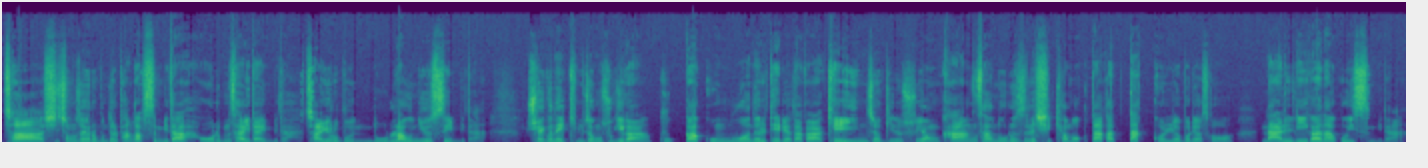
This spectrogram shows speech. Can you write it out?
자, 시청자 여러분들 반갑습니다. 얼음사이다입니다. 자, 여러분, 놀라운 뉴스입니다. 최근에 김정숙이가 국가 공무원을 데려다가 개인적인 수영 강사 노릇을 시켜 먹다가 딱 걸려버려서 난리가 나고 있습니다.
